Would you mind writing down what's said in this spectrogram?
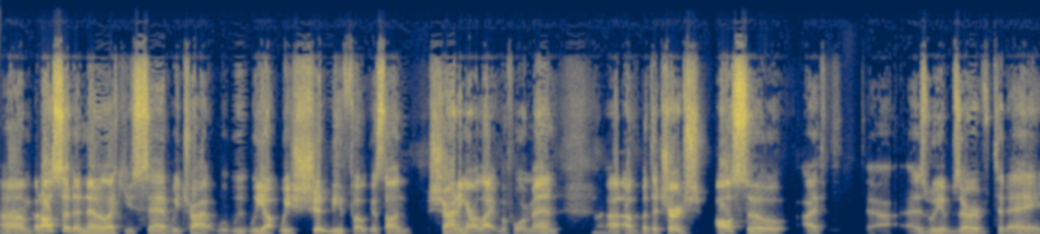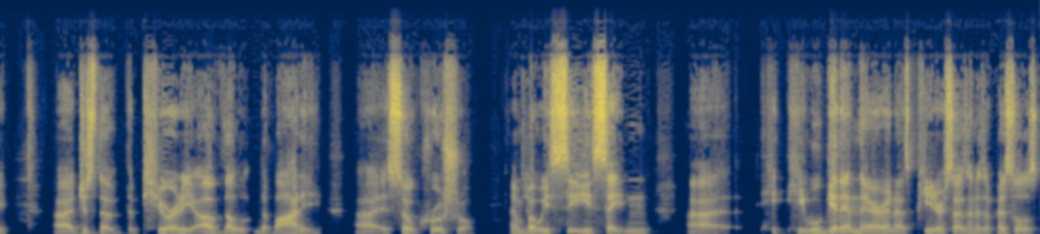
Um, but also to know, like you said, we try we we we should be focused on shining our light before men. Right. Uh, but the church also, I, uh, as we observe today, uh, just the the purity of the the body uh, is so crucial. And but we see Satan. He, he will get in there, and as Peter says in his epistles,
